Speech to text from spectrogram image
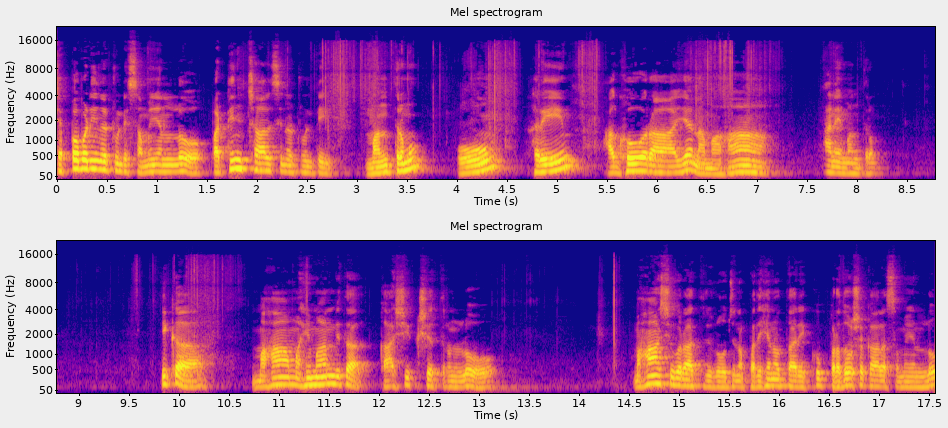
చెప్పబడినటువంటి సమయంలో పఠించాల్సినటువంటి మంత్రము ఓం హ్రీం అఘోరాయ నమ అనే మంత్రం. ఇక మహామహిమాన్విత కాశీక్షేత్రంలో మహాశివరాత్రి రోజున పదిహేనో తారీఖు ప్రదోషకాల సమయంలో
